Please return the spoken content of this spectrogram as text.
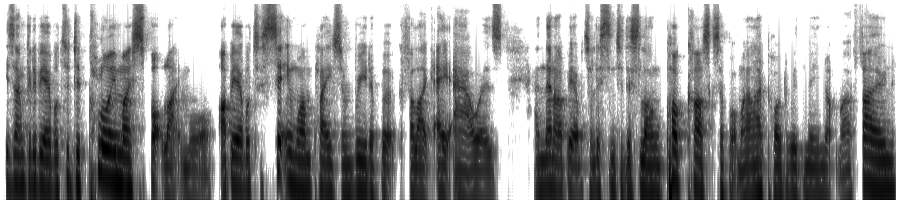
is I'm going to be able to deploy my spotlight more. I'll be able to sit in one place and read a book for like eight hours. And then I'll be able to listen to this long podcast because I brought my iPod with me, not my phone.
